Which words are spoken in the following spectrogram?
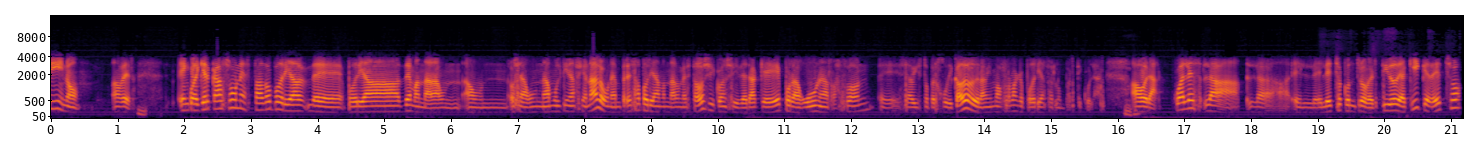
sí y no. A ver, mm. En cualquier caso, un Estado podría, eh, podría demandar a un, a un, o sea, una multinacional o una empresa podría demandar a un Estado si considera que por alguna razón eh, se ha visto perjudicado de la misma forma que podría hacerlo un particular. Ahora, ¿cuál es la, la, el, el hecho controvertido de aquí? Que de hecho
